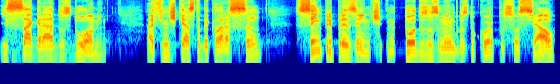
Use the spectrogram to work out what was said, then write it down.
e sagrados do homem, a fim de que esta declaração, sempre presente em todos os membros do corpo social,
